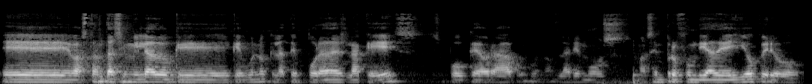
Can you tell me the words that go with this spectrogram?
eh, bastante asimilado que, que, bueno, que la temporada es la que es. Supongo que ahora, pues bueno, hablaremos más en profundidad de ello, pero,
